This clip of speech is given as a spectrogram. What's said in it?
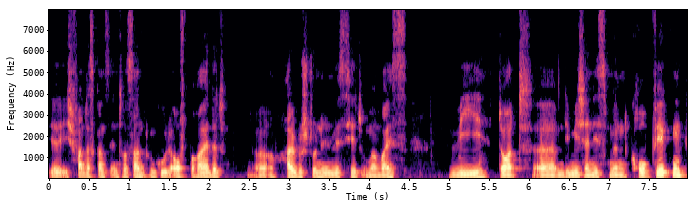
Äh, ich fand das ganz interessant und gut aufbereitet. Äh, halbe Stunde investiert und man weiß, wie dort äh, die Mechanismen grob wirken.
